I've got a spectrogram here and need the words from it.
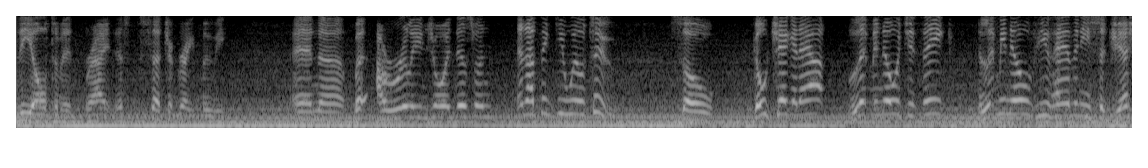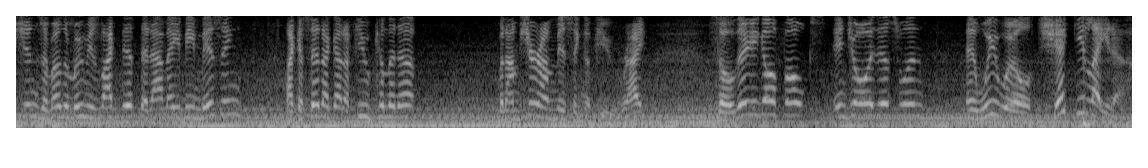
the ultimate, right? It's such a great movie, and uh, but I really enjoyed this one, and I think you will too. So go check it out. Let me know what you think, let me know if you have any suggestions of other movies like this that I may be missing. Like I said, I got a few coming up, but I'm sure I'm missing a few, right? So there you go, folks. Enjoy this one, and we will check you later.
